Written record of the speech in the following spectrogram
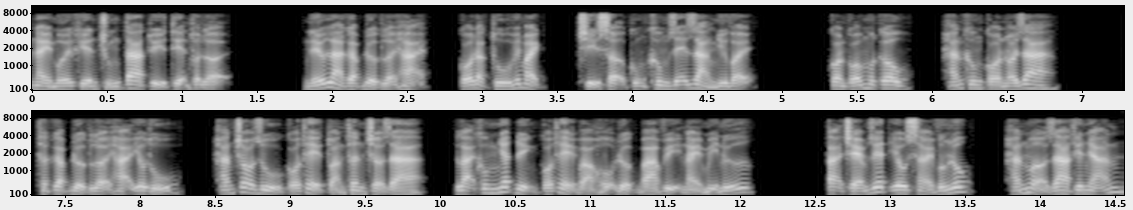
này mới khiến chúng ta tùy tiện thuận lợi nếu là gặp được lợi hại, có đặc thù huyết mạch, chỉ sợ cũng không dễ dàng như vậy. Còn có một câu, hắn không có nói ra. Thật gặp được lợi hại yêu thú, hắn cho dù có thể toàn thân trở ra, lại không nhất định có thể bảo hộ được ba vị này mỹ nữ. Tại chém giết yêu xài vương lúc, hắn mở ra thiên nhãn,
